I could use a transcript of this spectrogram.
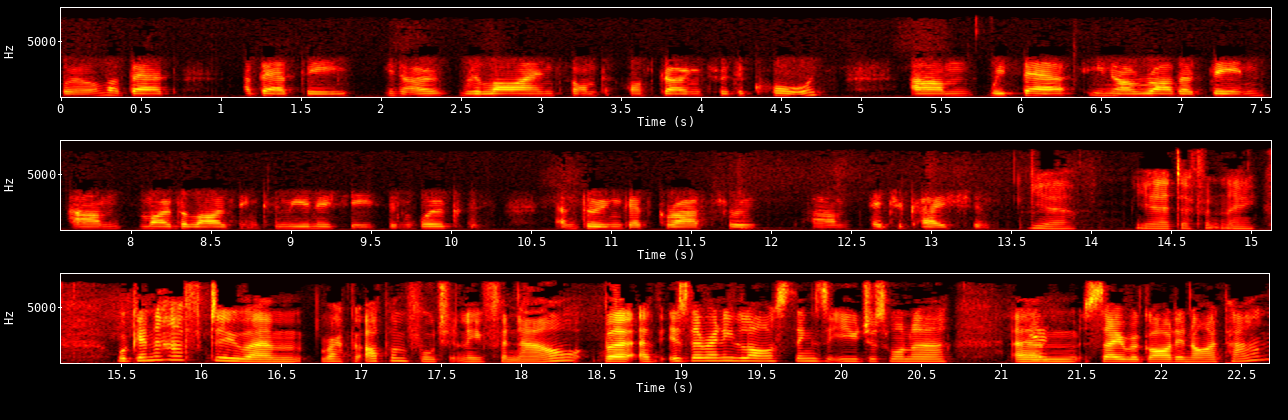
well about about the you know reliance on on going through the courts um, without you know rather than um, mobilising communities and workers and doing that grassroots um, education. Yeah. Yeah, definitely. We're going to have to um, wrap it up, unfortunately, for now. But is there any last things that you just want to um, say regarding IPAN?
